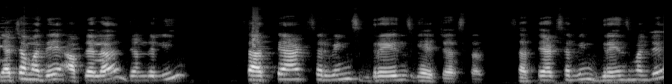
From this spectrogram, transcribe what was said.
याच्यामध्ये आपल्याला जनरली सात ते आठ सर्विंग्स ग्रेन्स घ्यायचे असतात. सात ते आठ सर्विंग ग्रेन्स म्हणजे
